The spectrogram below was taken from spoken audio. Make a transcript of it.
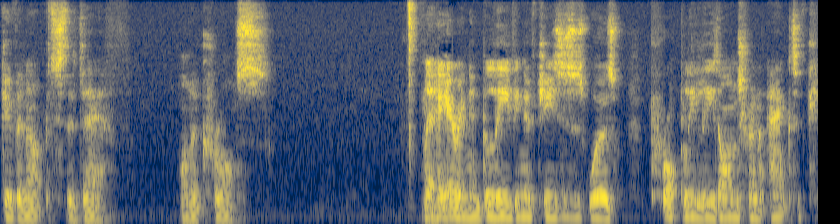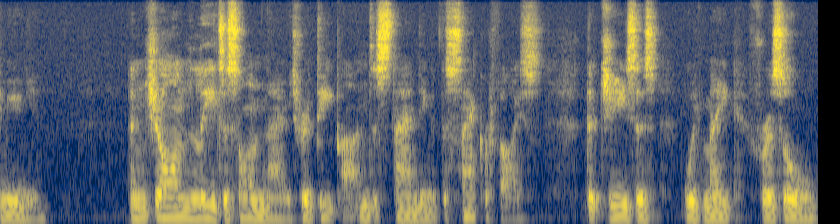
given up to death on a cross. The hearing and believing of Jesus' words properly lead on to an act of communion. And John leads us on now to a deeper understanding of the sacrifice that Jesus would make for us all.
